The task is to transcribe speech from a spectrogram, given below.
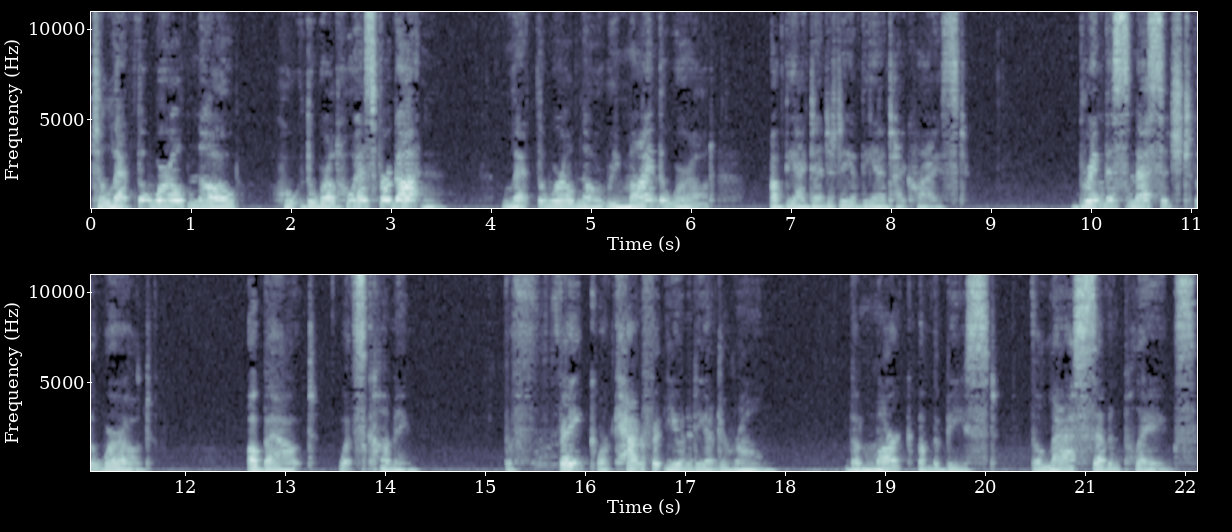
to let the world know who the world who has forgotten. Let the world know. Remind the world of the identity of the antichrist. Bring this message to the world about what's coming. The fake or counterfeit unity under Rome, the mark of the beast, the last seven plagues,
